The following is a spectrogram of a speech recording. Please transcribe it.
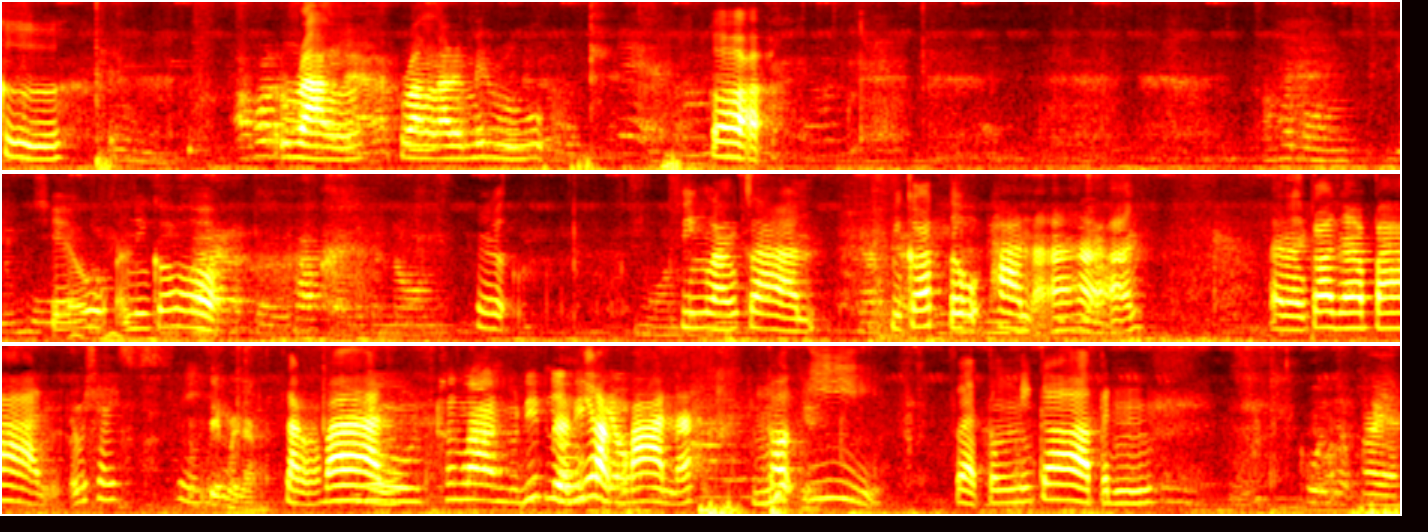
คือ รัง รังอะไรไม่รู้ ก็เชลฟ์อันนี้ก็เอ่อ ซิงค์ล้างจานนี่ก็โต๊ะทานอาหาร อันนั้นก็หน้าบ้าน ไม่ใช่สิจริงเหมือนกันหลังบ้าน อยู่ข้างล่างอยู่นิดเหลือตรงนิดนี้หลังเดียวบ้านนะ เก้าอี้ส่วนตรงนี้ก็เป็นคุยกับใครอะ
